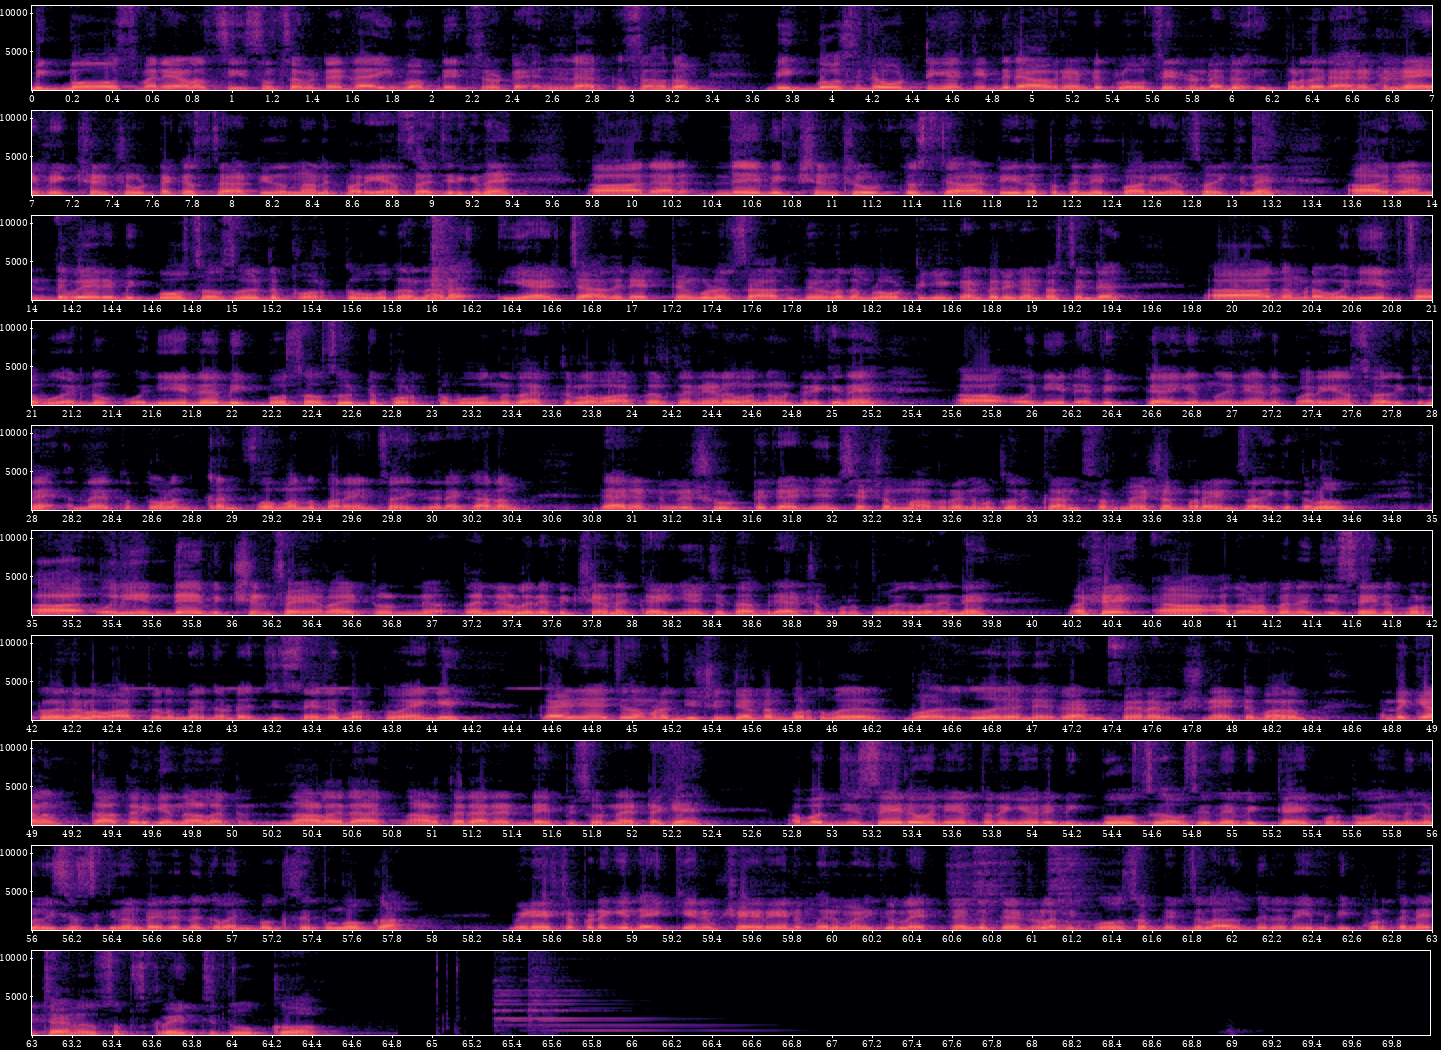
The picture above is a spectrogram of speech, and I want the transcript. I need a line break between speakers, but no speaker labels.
Big Boss Malayalam season സെവന്റെ live അപ്ഡേറ്റ്സിലോട്ട് എല്ലാവർക്കും സ്വാഗതം. ബിഗ് ബോസിന്റെ വോട്ടിംഗ് ഒക്കെ ഇന്ന് രാവിലെ കൊണ്ട് ക്ലോസ് ചെയ്തിട്ടുണ്ടായിരുന്നു. ഇപ്പോഴത്തെ രാരട്ടന്റെ എവിക്ഷൻ ഷൂട്ടൊക്കെ സ്റ്റാർട്ട് ചെയ്തെന്നാണ് ഇപ്പോൾ അറിയാൻ സാധിച്ചിരിക്കുന്നത്. രാരട്ടന്റെ എവിക്ഷൻ ഷൂട്ട് സ്റ്റാർട്ട് ചെയ്തപ്പോൾ തന്നെ ഇപ്പോൾ അറിയാൻ സാധിക്കുന്നത് രണ്ടുപേര് ബിഗ് ബോസ് ഹൗസ് വിട്ട് പുറത്തു പോകുന്നതെന്നാണ് ഈ ആഴ്ച അതിൽ ഏറ്റവും കൂടുതൽ സാധ്യതയുള്ള നമ്മൾ വോട്ടിംഗ് കണ്ട ഒരു കണ്ടസ്റ്റന്റ് നമ്മുടെ ഒനിയൽ സാബു ആയിരുന്നു. ഒനിയൽ ബിഗ് ബോസ് ഹൗസ് വിട്ട് പുറത്തു പോകുന്ന തരത്തിലുള്ള വാർത്തകൾ തന്നെയാണ് വന്നുകൊണ്ടിരിക്കുന്നത്. ആ, എഫിക്റ്റായി എന്ന് തന്നെയാണ് പറയാൻ സാധിക്കുന്നത്. എന്നാൽ എത്രത്തോളം കൺഫേം എന്ന് പറയാൻ സാധിക്കുന്നില്ല കാരണം ഡയറക്ടറിന്റെ ഷൂട്ട് കഴിഞ്ഞതിന് ശേഷം മാത്രമേ നമുക്ക് ഒരു കൺഫർമേഷൻ പറയാൻ സാധിക്കത്തുള്ളൂ. ആ, ഒനിയന്റെ എവിക്ഷൻ ഫെയർ ആയിട്ട് തന്നെയുള്ള ഒരു എവിക്ഷനാണ് കഴിഞ്ഞ ആഴ്ചത്തെ അഭിലാഷ് പുറത്തു പോയതുപോലെ തന്നെ. പക്ഷേ അതോടൊപ്പം തന്നെ ജിസൈൽ പുറത്തു പോയെന്നുള്ള വാർത്തകളും വരുന്നുണ്ട്. ജിസൈൽ പുറത്തു പോയെങ്കിൽ കഴിഞ്ഞ ആഴ്ച നമ്മുടെ ജിഷിൻ ചേട്ടൻ പുറത്തു പോയ പോയതുപോലെ തന്നെ ഒരു അൺഫെയർ എവിക്ഷനായിട്ട് മാറും. എന്തൊക്കെയാണ് കാത്തിരിക്കുക നാളെ നാളെ നാളത്തെ രാരേട്ടന്റെ എപ്പിസോഡിനായിട്ടൊക്കെ അപ്പോൾ ജിസയിൽ വലിയ തുടങ്ങിയവർ ബിഗ് ബോസ് ഹൗസിൽ നിന്ന് എവിക്റ്റായി പുറത്തു പോയെന്ന് നിങ്ങൾ വിശ്വസിക്കുന്നുണ്ടായിരുന്നു കമന്റ് ബോക്സിൽ പങ്കുവെക്കുക വീഡിയോ ഇഷ്ടപ്പെട്ടെങ്കിൽ ലൈക്ക് ചെയ്യാനും ഷെയർ ചെയ്യാനും ഒരു മണിക്കൂറിൽ ഏറ്റവും കൃത്യമായിട്ടുള്ള ബിഗ് ബോസ് അപ്ഡേറ്റ്സുകൾ ആകും തന്നെ ഇപ്പോൾ തന്നെ ചാനൽ സബ്സ്ക്രൈബ് ചെയ്ത് നോക്കുക.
